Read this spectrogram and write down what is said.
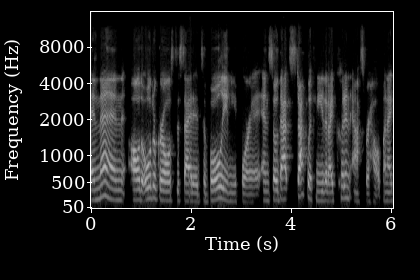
And then all the older girls decided to bully me for it. And so that stuck with me that I couldn't ask for help and I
